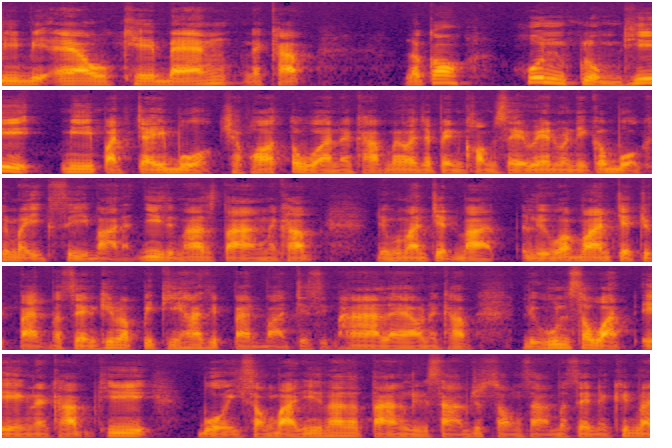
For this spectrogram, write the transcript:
BBL KBank นะครับแล้วก็ หุ้นกลุ่มที่มีปัจจัยบวกเฉพาะตัวนะครับ ไม่ว่าจะเป็นคอมเซเว่นวันนี้ก็บวกขึ้นมาอีก 4 บาท 25 สตางค์นะครับ หรือประมาณ 7 บาท หรือว่าประมาณ 7.8%ขึ้นมาปิดที่ 58 บาท 75 แล้วนะครับ หรือหุ้นสวัสด์เองนะครับ ที่บวกอีก 2 บาท 25 สตางค์หรือ 3.23%เนี่ยขึ้นมา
